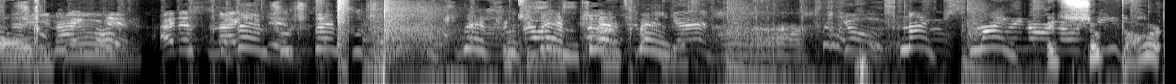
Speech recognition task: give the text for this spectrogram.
all of them? I just sniped him. Shoot, spam, shoot, spam, shoot, spam, Shoot, spam, spam, spam. Snipe, snipe. It's so dark.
